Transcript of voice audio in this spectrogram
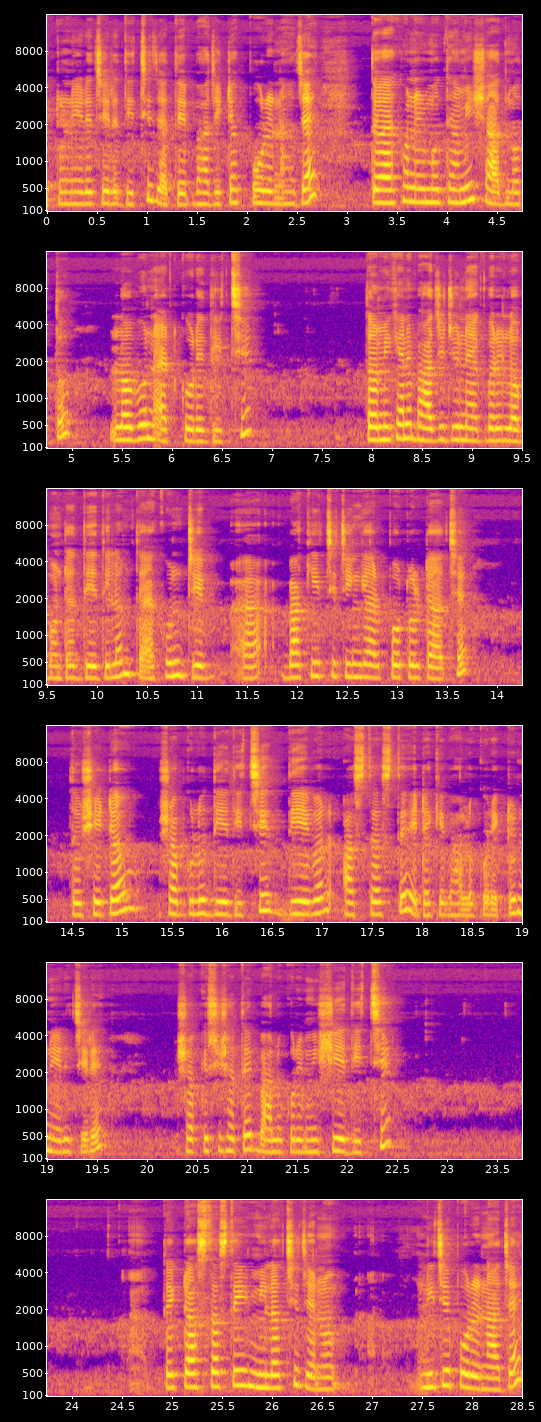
একটু নেড়ে চেড়ে দিচ্ছি যাতে ভাজিটা পড়ে না যায়। তো এখন এর মধ্যে আমি স্বাদ মতো লবণ অ্যাড করে দিচ্ছি। তো আমি এখানে ভাজির জন্য একবারে লবণটা দিয়ে দিলাম। তো এখন যে বাকি চিচিঙ্গা আর পটলটা আছে, তো সেটাও সবগুলো দিয়ে দিচ্ছি। দিয়ে এবার আস্তে আস্তে এটাকে ভালো করে একটু নেড়ে চেড়ে সব কিছুর সাথে ভালো করে মিশিয়ে দিচ্ছি। তো একটু আস্তে আস্তেই মিলাচ্ছি যেন নিচে পড়ে না যায়।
